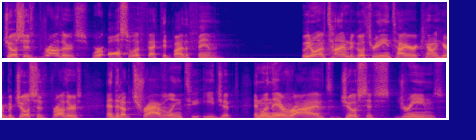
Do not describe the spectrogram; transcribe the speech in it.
Joseph's brothers were also affected by the famine. We don't have time to go through the entire account here, but Joseph's brothers ended up traveling to Egypt. And when they arrived, Joseph's dreams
